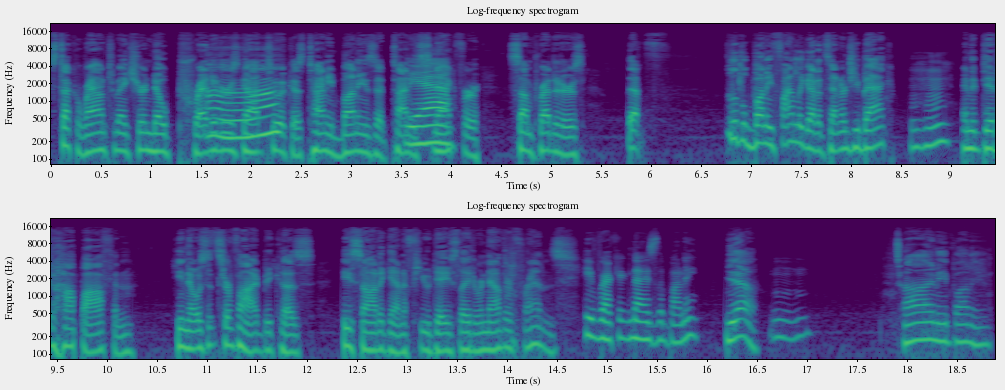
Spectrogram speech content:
stuck around to make sure no predators got to it because tiny bunny's a tiny Yeah. snack for some predators. That f- little bunny finally got its energy back, mm-hmm. and it did hop off, and he knows it survived because he saw it again a few days later, and now they're friends. He recognized the bunny. Yeah. Tiny bunny.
